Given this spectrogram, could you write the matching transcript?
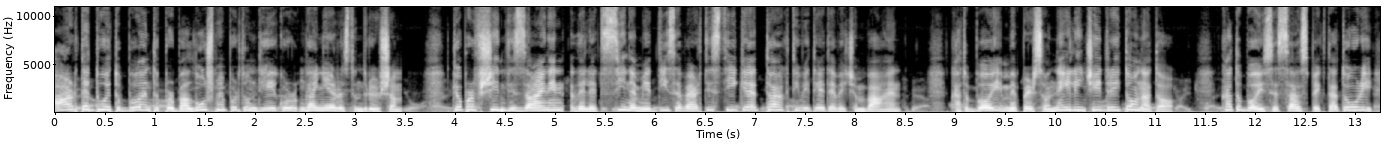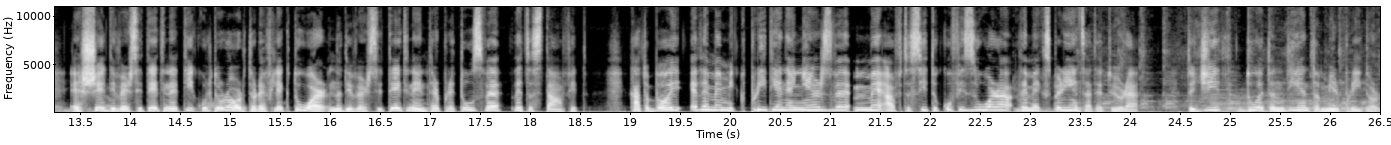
Artet duhet të bëhen të përballueshme për t'u ndjekur nga njerëz të ndryshëm. Kjo përfshin dizajnin dhe lehtësinë e mjediseve artistike të aktiviteteve që mbahen. Ka të bëjë me personelin që i drejton ato. Ka të bëjë se sa spektatori e sheh diversitetin e tij kulturor të reflektuar në diversitetin e interpretuesve dhe të stafit. Ka të bëjë edhe me mikpritjen e njerëzve me aftësi të kufizuara dhe me eksperiencat e tyre. Të gjithë duhet të ndihen të mirëpritur.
